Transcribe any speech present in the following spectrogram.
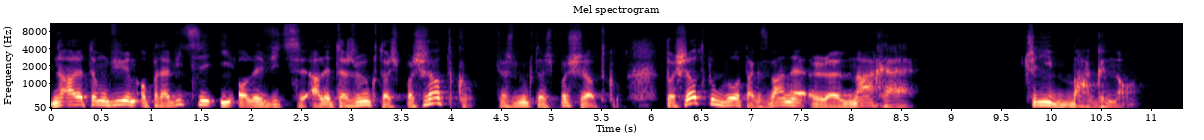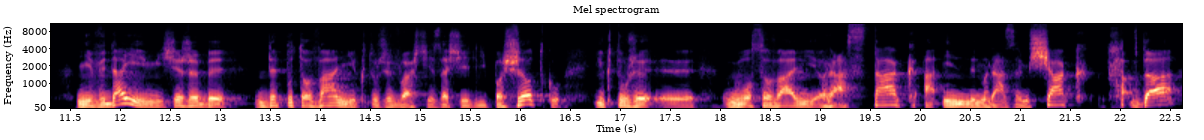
No ale to mówiłem o prawicy i o lewicy, ale też był ktoś po środku. Też był ktoś po środku. Po środku było tak zwane le mache, czyli bagno. Nie wydaje mi się, żeby deputowani, którzy właśnie zasiedli po środku i którzy y, głosowali raz tak, a innym razem siak, prawda?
